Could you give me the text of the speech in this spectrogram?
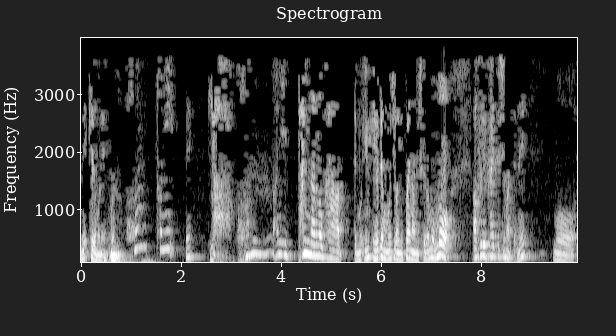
ね、けどもね、本当に、ね、いやー、こんなにいっぱいになるのかって、もう、映画でももちろんいっぱいなんですけども、もう、溢れ返ってしまってね、も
